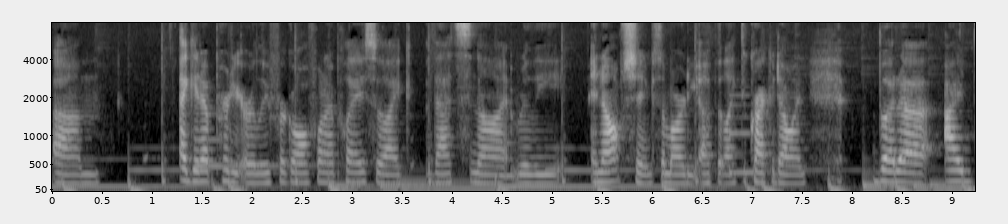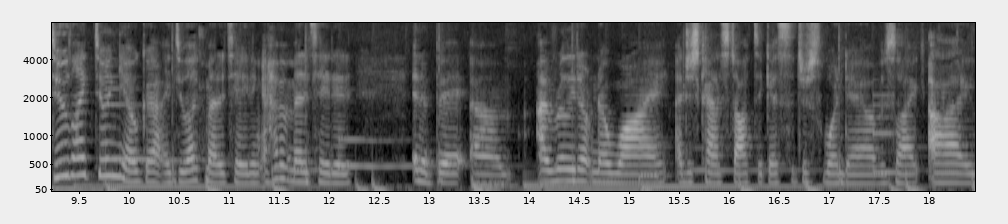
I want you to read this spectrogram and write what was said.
Um, I get up pretty early for golf when I play, so like that's not really an option because I'm already up at like the crack of dawn. But uh, I do like doing yoga. I do like meditating. I haven't meditated in a bit. Um, I really don't know why. I just kind of stopped. I guess just one day I was like, I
